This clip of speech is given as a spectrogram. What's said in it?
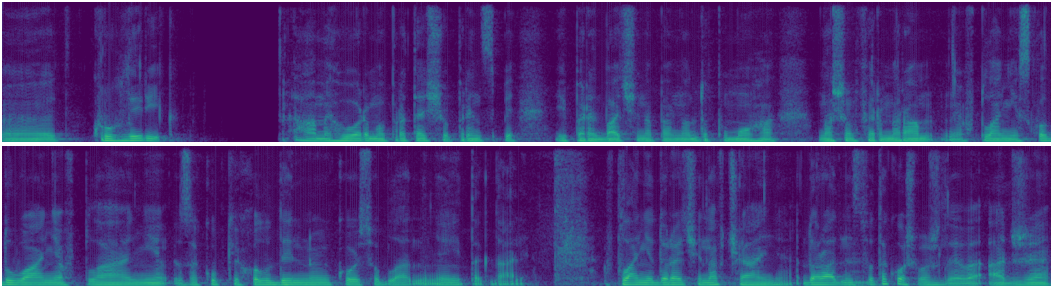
е, круглий рік. А ми говоримо про те, що в принципі і передбачена певна допомога нашим фермерам в плані складування, в плані закупки холодильного якогось обладнання і так далі. Плані, до речі, навчання, дорадництво також важливе, адже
